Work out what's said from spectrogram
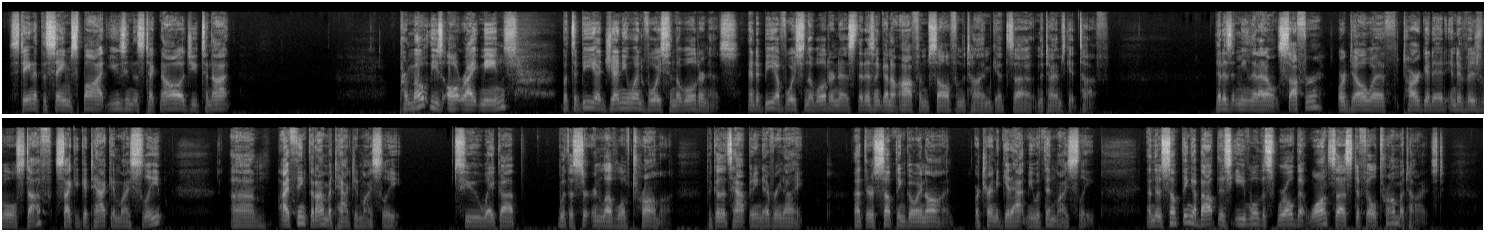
staying at the same spot, using this technology to not promote these alt right memes, but to be a genuine voice in the wilderness, and to be a voice in the wilderness that isn't going to off himself when the time gets uh, when the times get tough. That doesn't mean that I don't suffer or deal with targeted individual stuff, psychic attack in my sleep. Um, I think that I'm attacked in my sleep to wake up with a certain level of trauma because it's happening every night. That there's something going on or trying to get at me within my sleep. And there's something about this evil, this world that wants us to feel traumatized,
